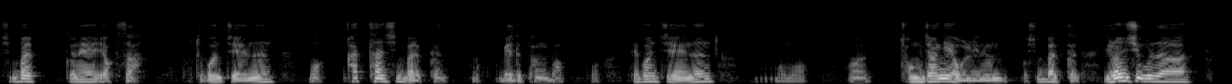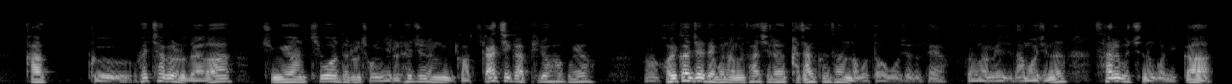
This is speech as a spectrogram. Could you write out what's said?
신발끈의 역사 두 번째는 뭐 핫한 신발끈 뭐 매듭 방법 뭐 세 번째는 뭐, 뭐 어, 정장에 어울리는 뭐 신발끈 이런 식으로 각그 회차별로다가 중요한 키워드를 정리를 해주는 것까지가 필요하고요. 어, 거기까지 되고 나면 사실은 가장 큰 산은 넘었다고 보셔도 돼요. 그러고 나면 이제 나머지는 살을 붙이는 거니까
